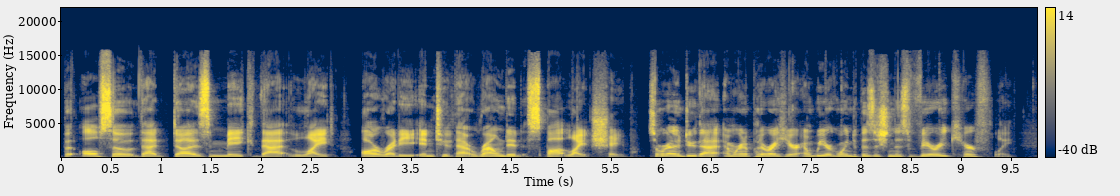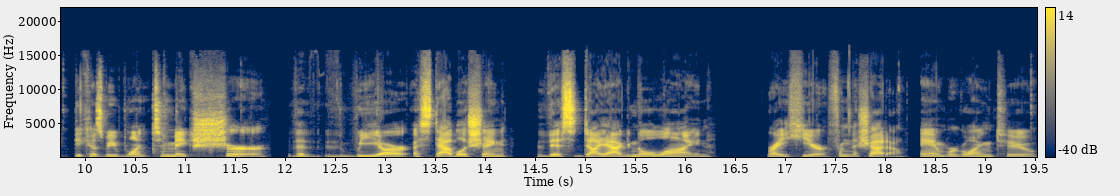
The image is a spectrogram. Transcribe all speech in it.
but also that does make that light already into that rounded spotlight shape. So we're gonna do that and we're gonna put it right here and we are going to position this very carefully because we want to make sure that we are establishing this diagonal line right here from the shadow. And we're going to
